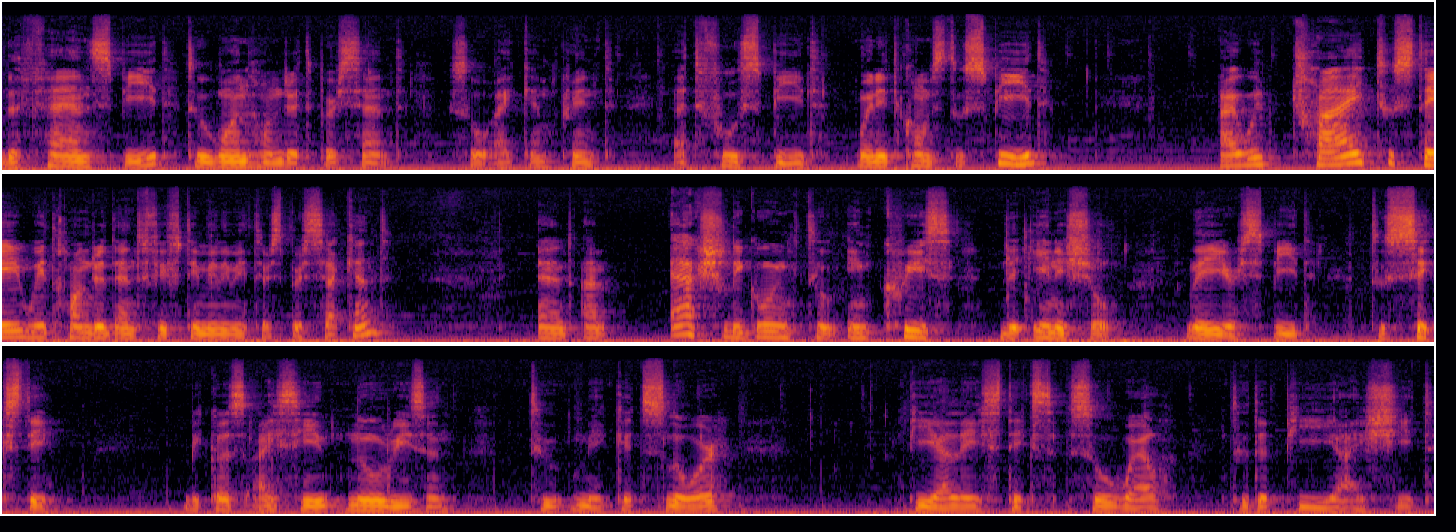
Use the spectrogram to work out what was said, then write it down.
the fan speed to 100% so I can print at full speed. When it comes to speed, I will try to stay with 150 millimeters per second and I'm actually going to increase the initial layer speed to 60 because I see no reason to make it slower. PLA sticks so well to the PEI sheet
